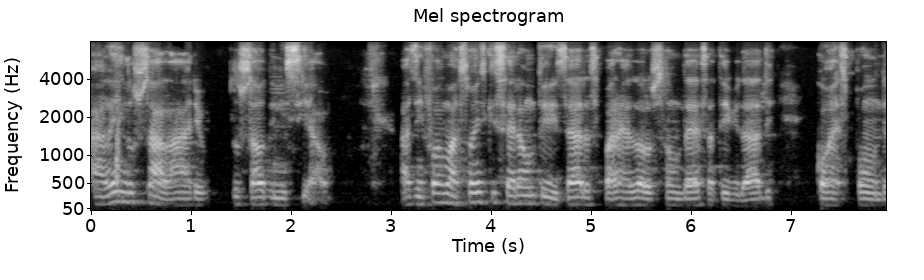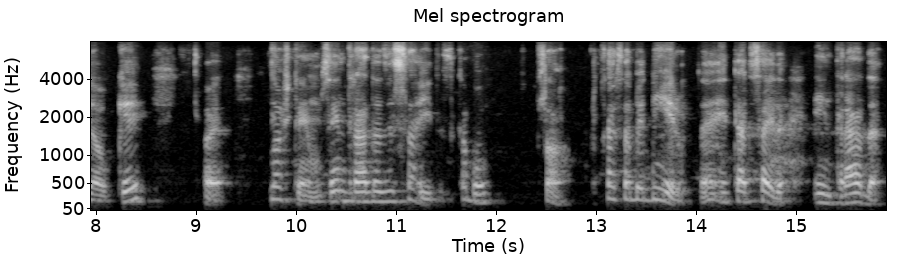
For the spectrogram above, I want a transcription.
além do salário, do saldo inicial, as informações que serão utilizadas para a resolução dessa atividade correspondem ao quê? Olha, nós temos entradas e saídas. Acabou. Só. Quero saber dinheiro. É entrada e saída. Entrada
